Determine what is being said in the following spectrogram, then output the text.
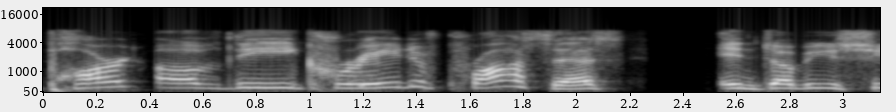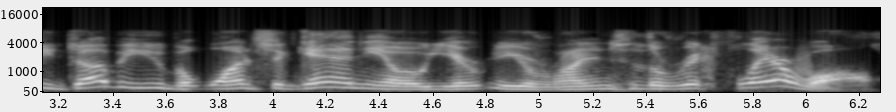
part of the creative process in WCW. But once again, you know, you're, you run into the Ric Flair wall.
